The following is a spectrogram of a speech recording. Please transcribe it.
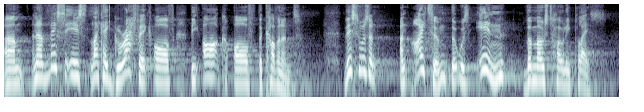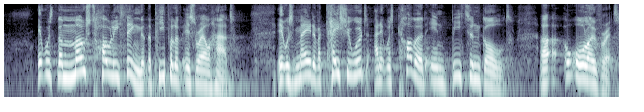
Um, now, this is like a graphic of the Ark of the Covenant. This was an, an item that was in the most holy place. It was the most holy thing that the people of Israel had. It was made of acacia wood and it was covered in beaten gold uh, all over it.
